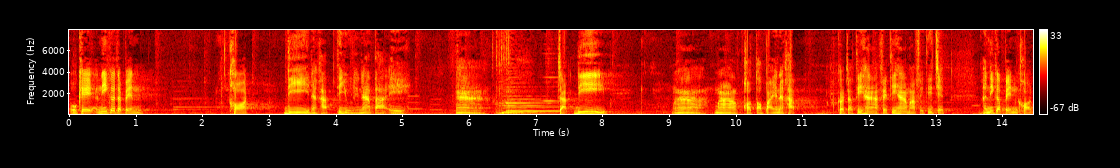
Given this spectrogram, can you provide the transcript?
โอเค อันนี้ก็จะเป็นคอร์ด D นะครับที่อยู่ในหน้าตา A อ่าจาก D อ่ามาคอร์ดต่อไปนะครับ ก็จากที่ 5 เฟสที่ 5 มาเฟสที่ 7 อันนี้ก็เป็นคอร์ด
